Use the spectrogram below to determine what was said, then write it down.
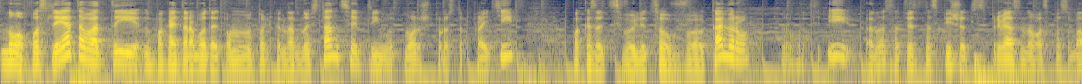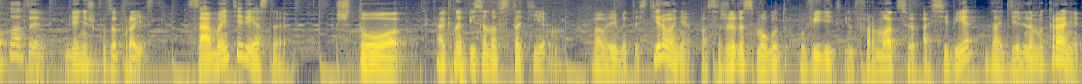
Но после этого ты, ну, пока это работает, по-моему, только на одной станции, ты вот можешь просто пройти, показать свое лицо в камеру, вот, и она, соответственно, спишет с привязанного способа оплаты денежку за проезд. Самое интересное, что, как написано в статье, во время тестирования пассажиры смогут увидеть информацию о себе на отдельном экране,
